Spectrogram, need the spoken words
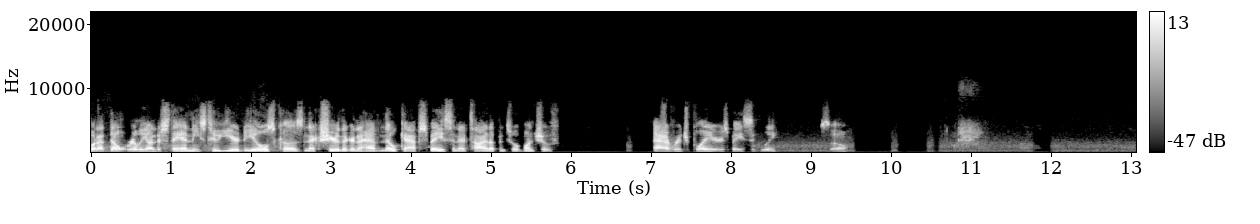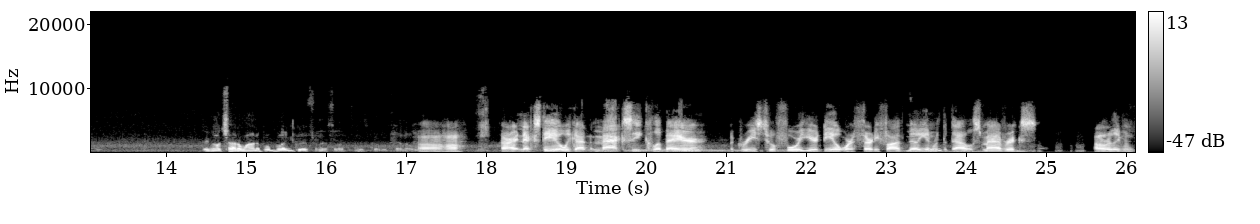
But I don't really understand these two year deals because next year they're going to have no cap space and they're tied up into a bunch of average players, basically. So, They're gonna try to wind up with Blake Griffin or something. It's gonna be kind of uh huh. All right, next deal we got Maxi Kleber agrees to a four year deal worth thirty five million with the Dallas Mavericks. I don't really even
